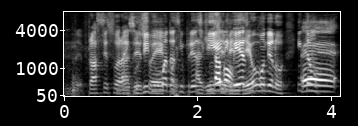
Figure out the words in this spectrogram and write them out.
né, para assessorar, Mas inclusive, é uma das empresas que ele vendeu? mesmo condenou. Então, É,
